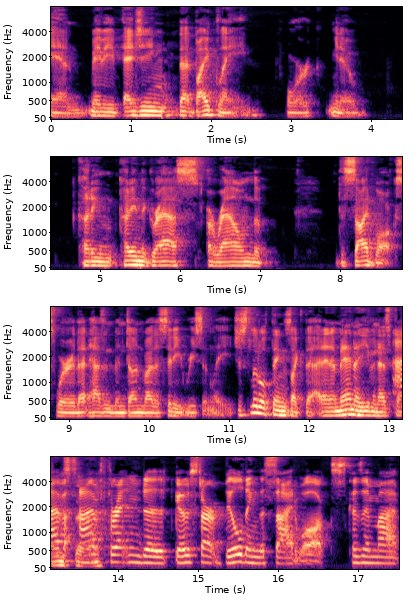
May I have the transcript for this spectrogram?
and maybe edging that bike lane or, you know, cutting cutting the grass around the the sidewalks where that hasn't been done by the city recently. Just little things like that. And Amanda even has plans I've, to. I've threatened to go start building the sidewalks because in my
